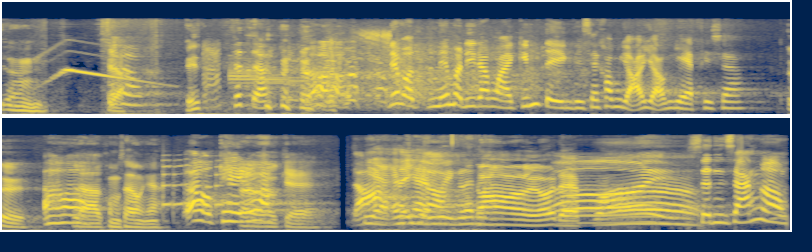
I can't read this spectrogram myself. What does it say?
Ừ, thích dạ, không? Ít. Thích hả Ờ. nếu mà nếu mà đi ra ngoài kiếm tiền thì sẽ không giỏi dọn dẹp thì sao ừ, Ờ. là không sao nha. Ờ, ok đúng Ờ, không? ok. Đó Dạ chưa? anh Quyền Linh trời ơi đẹp quá. Ôi, xinh xắn không?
